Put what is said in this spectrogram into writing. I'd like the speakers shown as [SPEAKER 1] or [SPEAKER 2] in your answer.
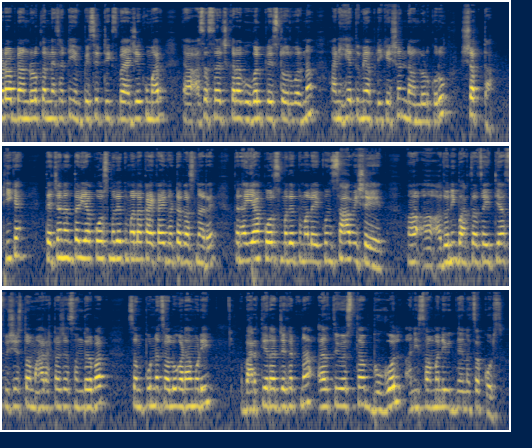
[SPEAKER 1] Laptop download करण्यासाठी M P C tricks by Ajay Kumar असं search करा Google play स्टोअरवरनं आणि हे तुम्ही ॲप्लिकेशन डाउनलोड करू शकता. ठीक आहे? त्याच्यानंतर या कोर्समध्ये तुम्हाला काय काय घटक असणार आहे? तर ह्या- या कोर्समध्ये तुम्हाला एकूण सहा विषय आहेत. आधुनिक भारताचा इतिहास विशेषतः महाराष्ट्राच्या संदर्भात संपूर्ण चालू घडामोडी भारतीय राज्यघटना अर्थव्यवस्था भूगोल आणि सामान्य विज्ञानाचा कोर्स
